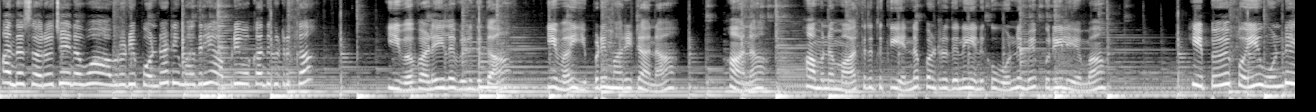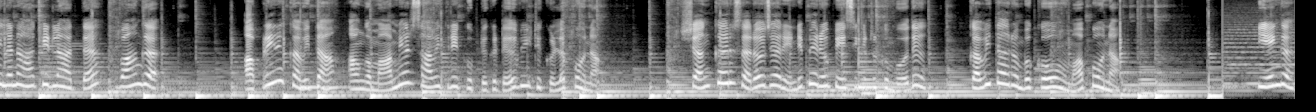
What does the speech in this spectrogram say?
அந்த சரோஜா என்னவோ அவருடைய பொண்டாட்டி மாதிரி அப்படி உக்காந்துகிட்டு இருக்கா? இவ வலையில விழுந்துதான் இவன் இப்படி மாறிட்டானா? ஆனா அவனை மாத்துறதுக்கு என்ன பண்றதுன்னு எனக்கு ஒண்ணுமே புரியலையேம்மா. இப்பவே போய் உண்டு இல்லைன்னு ஆக்கிடலாம் அத்தை. வாங்க. அப்படின்னு கவிதா அவங்க மாமியார் சாவித்திரி கூப்பிட்டுக்கிட்டு வீட்டுக்குள்ள போனா. சங்கர் சரோஜா ரெண்டு பேரும் பேசிக்கிட்டு இருக்கும்போது கவிதா ரொம்ப கோவமா போனா. ஏங்க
